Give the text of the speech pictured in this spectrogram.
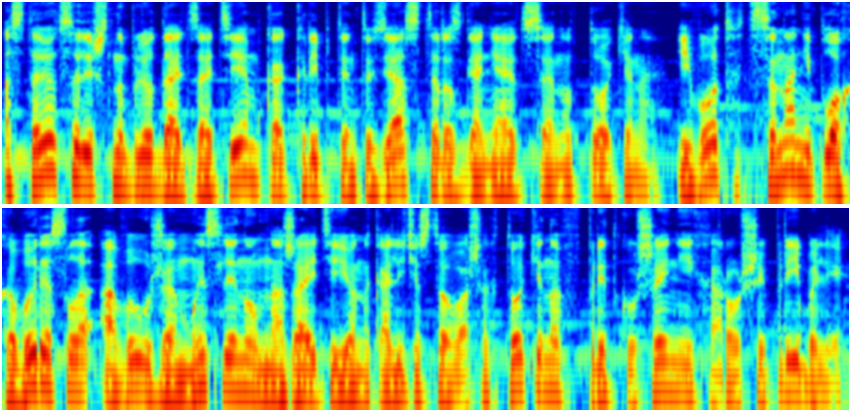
остается лишь наблюдать за тем, как криптоэнтузиасты разгоняют цену токена. И вот цена неплохо выросла, а вы уже мысленно умножаете ее на количество ваших токенов токенов в предвкушении хорошей прибыли.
